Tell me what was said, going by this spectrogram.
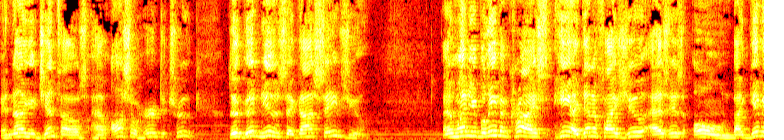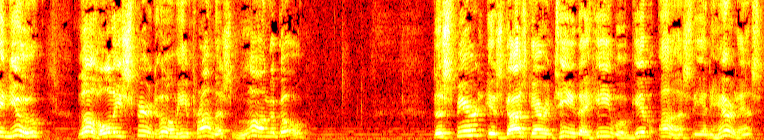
And now you Gentiles have also heard the truth, the good news that God saves you. And when you believe in Christ, He identifies you as His own by giving you the Holy Spirit, whom He promised long ago. The Spirit is God's guarantee that He will give us the inheritance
